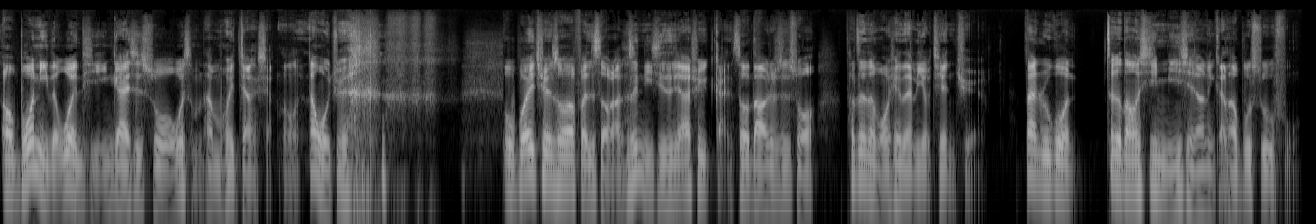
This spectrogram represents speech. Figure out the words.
哦，不过你的问题应该是说，为什么他们会这样想呢？但我觉得，我不会劝说分手了。可是你其实要去感受到，就是说，他真的某些能力有欠缺。但如果这个东西明显让你感到不舒服，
